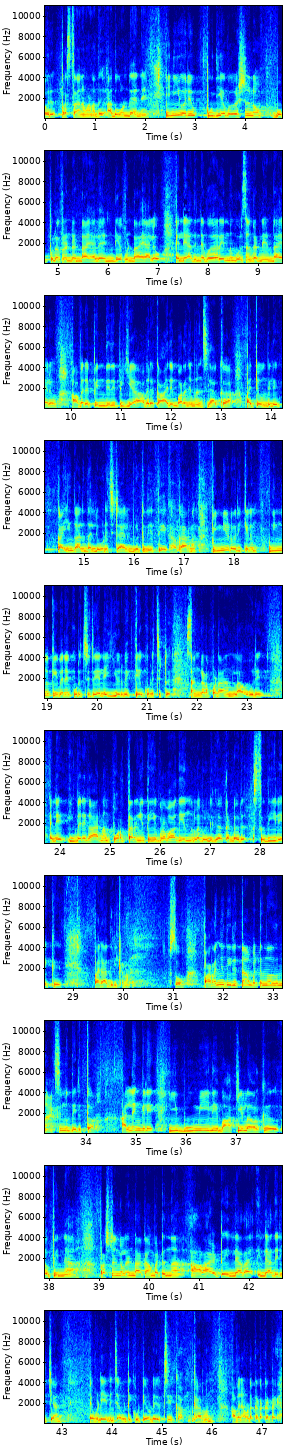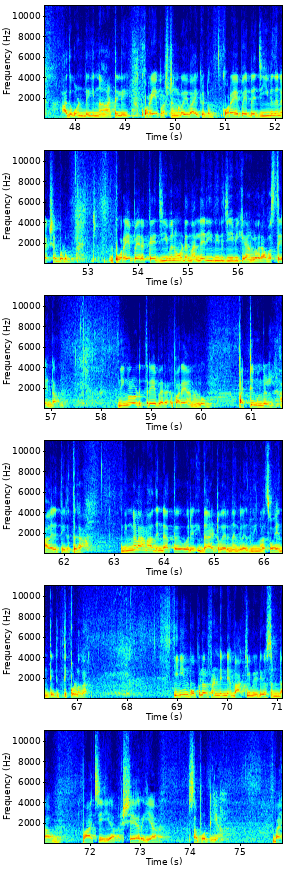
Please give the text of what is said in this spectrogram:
ഒരു പ്രസ്ഥാനമാണത്. അതുകൊണ്ട് തന്നെ ഇനിയൊരു പുതിയ വേർഷൻ ഓഫ് പോപ്പുലർ ഫ്രണ്ട് ഉണ്ടായാലോ എൻ ഡി എഫ് ഉണ്ടായാലോ അല്ലെ അതിന്റെ വേറെ എന്തെങ്കിലും ഒരു സംഘടന ഉണ്ടായാലോ അവരെ പിന്തിരിപ്പിക്കുക അവരെ കാര്യം പറഞ്ഞ് മനസ്സിലാക്കുക പറ്റുമെങ്കിൽ കൈയും കാലും തല്ലി ഓടിച്ചിട്ടായാലും വീട്ടിൽ എത്തിയേക്കാം. കാരണം പിന്നീട് ഒരിക്കലും നിങ്ങൾക്ക് ഇവനെ കുറിച്ചിട്ട് അല്ലെ ഈ ഒരു വ്യക്തിയെ കുറിച്ചിട്ട് സങ്കടപ്പെടാനുള്ള ഒരു അല്ലെ ഇവർ കാരണം പുറത്തിറങ്ങിയ തീവ്രവാദി എന്നുള്ള വിളി കേൾക്കേണ്ട ഒരു സ്ഥിതിയിലേക്ക് വരാതിരിക്കണം. സോ പറഞ്ഞു തിരുത്താൻ പറ്റുന്നത് മാക്സിമം തിരുത്തുക. അല്ലെങ്കിൽ ഈ ഭൂമിയിൽ ബാക്കിയുള്ളവർക്ക് പിന്നെ പ്രശ്നങ്ങൾ ഉണ്ടാക്കാൻ പറ്റുന്ന ആളായിട്ട് ഇല്ലാതെ ഇല്ലാതിരിക്കാൻ എവിടെയെങ്കിലും ചവിട്ടിക്കൂട്ടി അവിടെ വെച്ചേക്കാം കാരണം അവൻ അവിടെ കിടക്കട്ടെ. അതുകൊണ്ട് ഈ നാട്ടിൽ കുറേ പ്രശ്നങ്ങൾ ഒഴിവായി കിട്ടും. കുറേ പേരുടെ ജീവിതം രക്ഷപ്പെടും. കുറേ പേരൊക്കെ ജീവനോടെ നല്ല രീതിയിൽ ജീവിക്കാനുള്ള ഒരു അവസ്ഥയുണ്ടാവും. നിങ്ങളോട് ഇത്രയേ പറ- പറയാനുള്ളൂ. പറ്റുമെങ്കിൽ അവരെ തിരുത്തുക. നിങ്ങളാണ് അതിന്റെ അകത്ത് ഒരു ഇതായിട്ട് വരുന്നെങ്കിൽ നിങ്ങൾ സ്വയം തിരുത്തിക്കൊള്ളുക. ഇനിയും പോപ്പുലർ ഫ്രണ്ടിന്റെ ബാക്കി വീഡിയോസ് ഉണ്ടാവും. വാച്ച് ചെയ്യുക ഷെയർ ചെയ്യുക സപ്പോർട്ട് ചെയ്യുക. ബൈ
